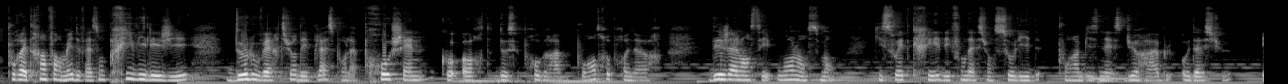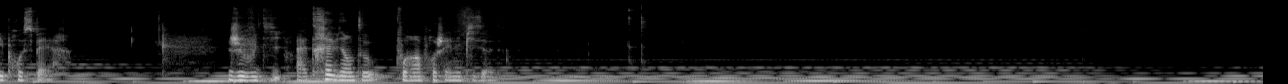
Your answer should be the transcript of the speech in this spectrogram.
pour être informé de façon privilégiée de l'ouverture des places pour la prochaine cohorte de ce programme pour entrepreneurs déjà lancés ou en lancement qui souhaitent créer des fondations solides pour un business durable, audacieux et prospère. Je vous dis à très bientôt pour un prochain épisode.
